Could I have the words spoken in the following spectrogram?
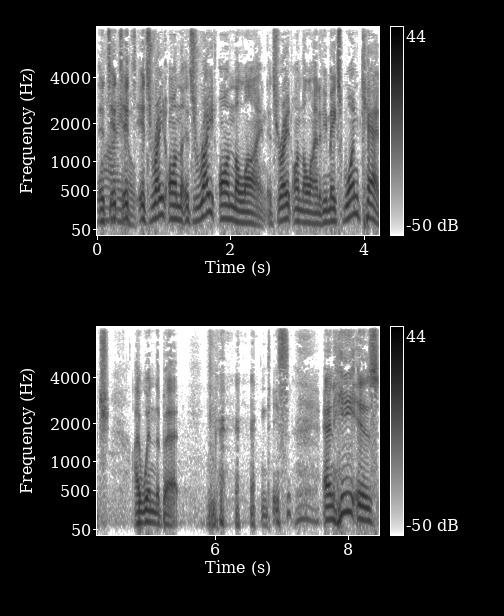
It's it's it's it's right on the it's right on the line. It's right on the line. If he makes one catch, I win the bet. and, and he is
